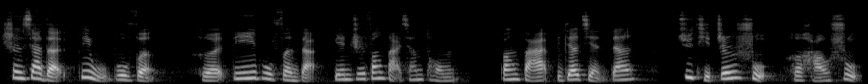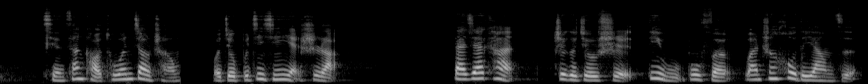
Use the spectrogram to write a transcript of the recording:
剩下的第五部分和第一部分的编织方法相同，方法比较简单，具体针数和行数请参考图文教程，我就不进行演示了。大家看，这个就是第五部分完成后的样子。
